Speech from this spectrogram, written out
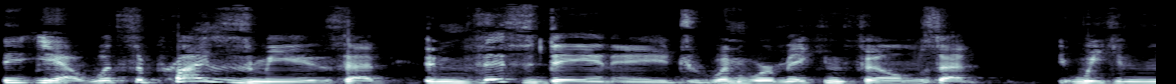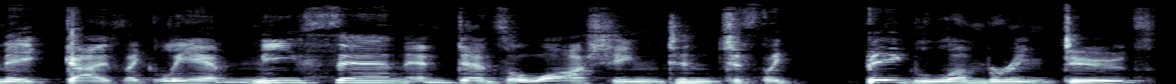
yeah what surprises me is that in this day and age when we're making films that we can make guys like liam neeson and denzel washington just like big lumbering dudes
